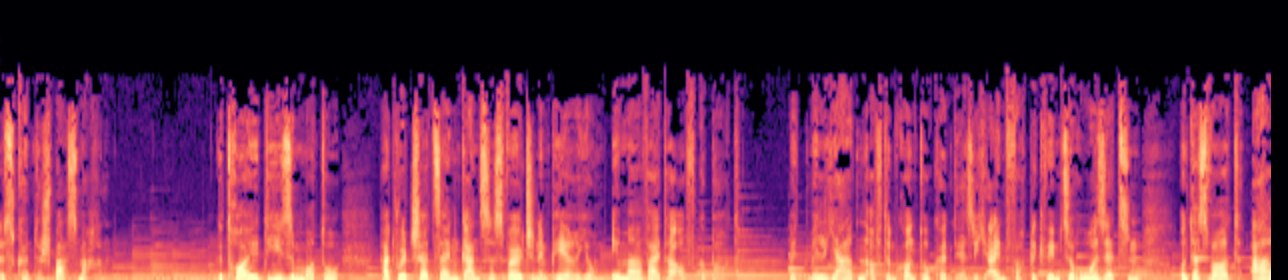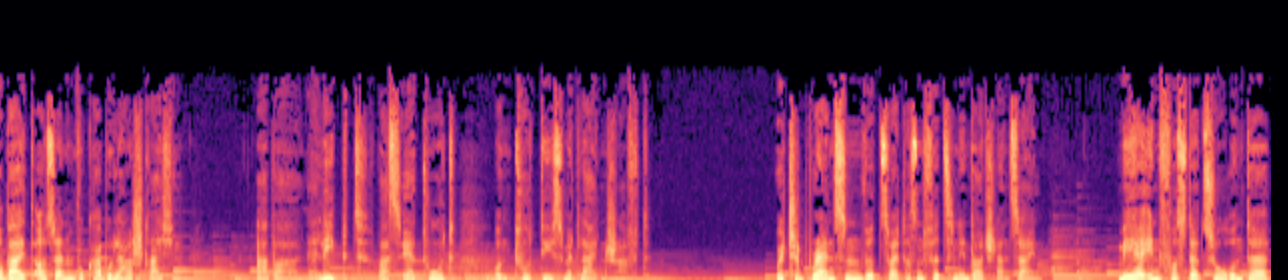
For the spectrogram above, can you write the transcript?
es könnte Spaß machen. Getreu diesem Motto hat Richard sein ganzes Virgin Imperium immer weiter aufgebaut. Mit Milliarden auf dem Konto könnte er sich einfach bequem zur Ruhe setzen und das Wort Arbeit aus seinem Vokabular streichen. Aber er liebt, was er tut und tut dies mit Leidenschaft. Richard Branson wird 2014 in Deutschland sein. Mehr Infos dazu unter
